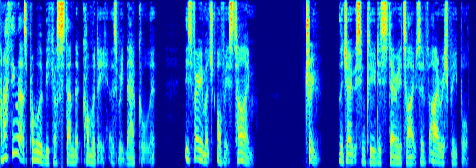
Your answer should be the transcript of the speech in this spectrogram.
And I think that's probably because stand up comedy, as we now call it, is very much of its time. True, the jokes included stereotypes of Irish people,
